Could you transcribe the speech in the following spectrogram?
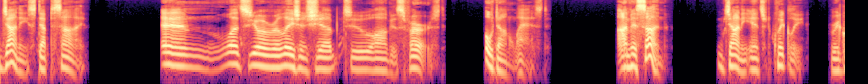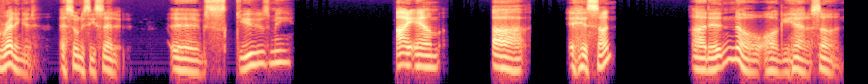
Johnny stepped aside. And what's your relationship to August First? O'Donnell asked. I'm his son. Johnny answered quickly, regretting it as soon as he said it. Excuse me? I am, uh, his son? I didn't know Augie had a son.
